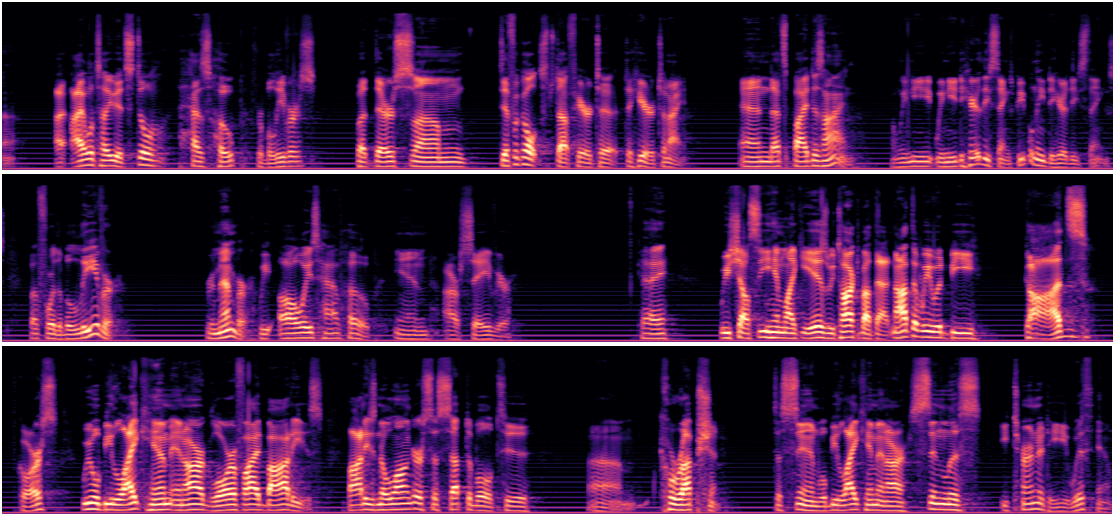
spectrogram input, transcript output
I, I will tell you, it still has hope for believers, but there's some difficult stuff here to, to hear tonight. And that's by design. We need, we need to hear these things. People need to hear these things. But for the believer, remember, we always have hope in our Savior. Okay? We shall see him like he is. We talked about that. Not that we would be gods, of course. We will be like him in our glorified bodies. Bodies no longer susceptible to um, corruption, to sin. We'll be like him in our sinless eternity with him.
